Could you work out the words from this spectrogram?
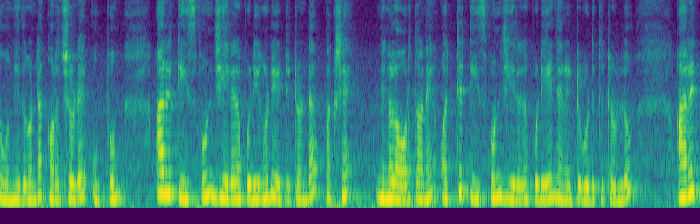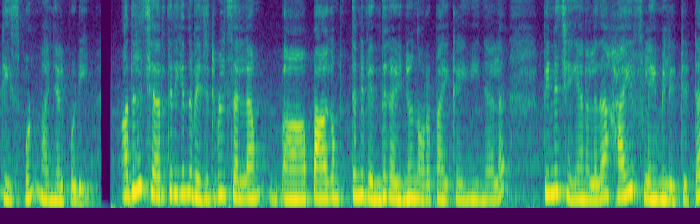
തോന്നിയത് കൊണ്ട് കുറച്ചുകൂടെ ഉപ്പും അര ടീസ്പൂൺ ജീരകപ്പൊടിയും കൂടി ഇട്ടിട്ടുണ്ട്. പക്ഷേ നിങ്ങൾ ഓർത്തോണേ ഒറ്റ ടീസ്പൂൺ ജീരകപ്പൊടിയേ ഞാൻ ഇട്ട് കൊടുത്തിട്ടുള്ളൂ. അര ടീസ്പൂൺ മഞ്ഞൾപ്പൊടിയും അതിൽ ചേർത്തിരിക്കുന്ന വെജിറ്റബിൾസ് എല്ലാം പാകത്തിന് വെന്ത് കഴിഞ്ഞു എന്ന് ഉറപ്പായി കഴിഞ്ഞ് കഴിഞ്ഞാൽ പിന്നെ ചെയ്യാനുള്ളത് ഹൈ ഫ്ലെയിമിലിട്ടിട്ട്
